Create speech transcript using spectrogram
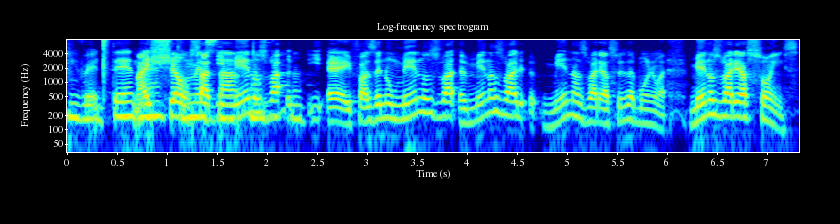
Inverter, mais né? chão, sabe? Menos va... e, é, e fazendo menos, va... menos, vari... menos variações é bom demais. Menos variações,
